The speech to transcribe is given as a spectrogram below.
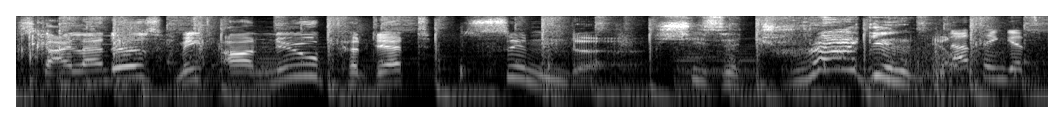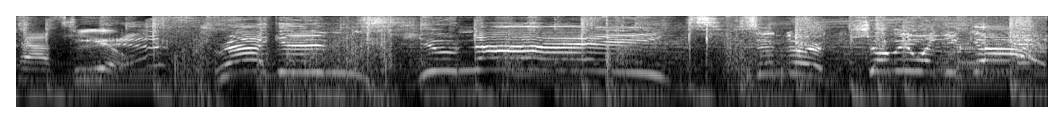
Skylanders, meet our new cadet, Cynder. She's a dragon! Nothing gets past you. Dragons, unite! Cynder, show me what you got!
